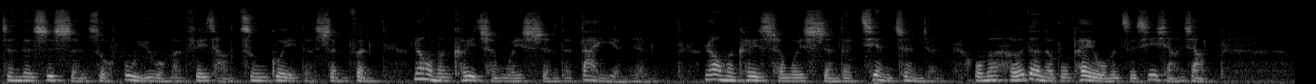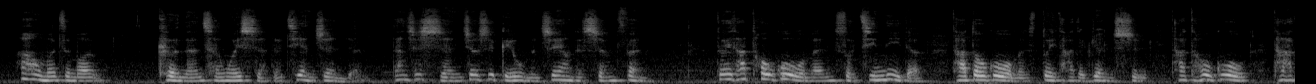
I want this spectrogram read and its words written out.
真的是神所赋予我们非常尊贵的身份，让我们可以成为神的代言人，让我们可以成为神的见证人。我们何等的不配！我们仔细想想，啊，我们怎么可能成为神的见证人？但是神就是给我们这样的身份，对，他透过我们所经历的，他透过我们对他的认识。他透过他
